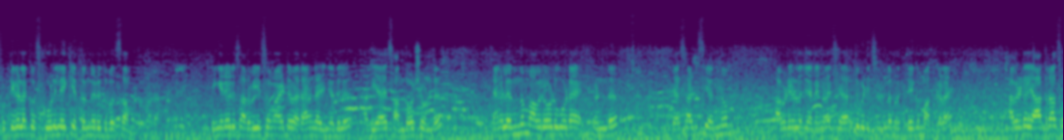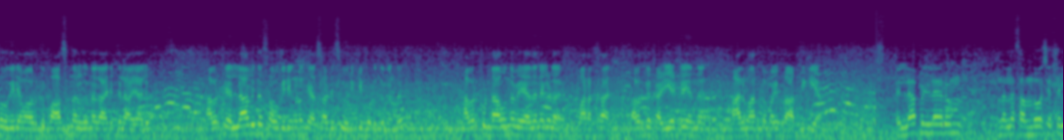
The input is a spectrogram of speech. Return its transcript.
കുട്ടികളൊക്കെ സ്കൂളിലേക്ക് എത്തുന്ന ഒരു ദിവസം ഇങ്ങനെ ഒരു സർവീസുമായിട്ട് വരാൻ കഴിഞ്ഞതിൽ അതിയായ സന്തോഷമുണ്ട്. ഞങ്ങളെന്നും അവരോടുകൂടെ ഉണ്ട്. K S R T C എന്നും അവിടെയുള്ള ജനങ്ങളെ ചേർത്ത് പിടിച്ചിട്ടുണ്ട് പ്രത്യേകം മക്കളെ. അവരുടെ യാത്രാ സൗകര്യം അവർക്ക് പാസ് നൽകുന്ന കാര്യത്തിലായാലും അവർക്ക് എല്ലാവിധ സൗകര്യങ്ങളും K S R T C ഒരുക്കി കൊടുക്കുന്നുണ്ട്. അവർക്കുണ്ടാവുന്ന വേദനകൾ മറക്കാൻ അവർക്ക് കഴിയട്ടെ എന്ന് ആത്മാർത്ഥമായി പ്രാർത്ഥിക്കുകയാണ്. എല്ലാ പിള്ളേരും നല്ല സന്തോഷത്തിൽ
